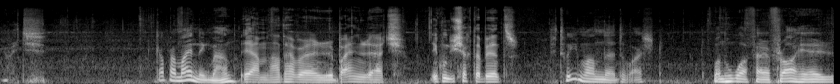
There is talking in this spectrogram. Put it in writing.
Jag vet inte. Kan mining, mening, man. Ja, men det var beinrätch. Jag kunde ju kökta bättre. Det tog man det värst. Man hoa färre fra här,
